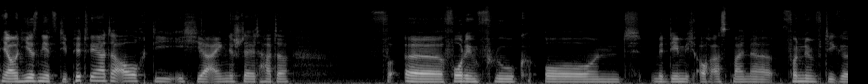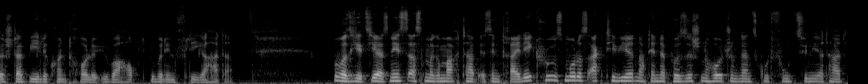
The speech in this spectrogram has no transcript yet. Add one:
Ja, und hier sind jetzt die Pit-Werte auch, die ich hier eingestellt hatte äh, vor dem Flug und mit dem ich auch erstmal eine vernünftige, stabile Kontrolle überhaupt über den Flieger hatte. So, was ich jetzt hier als nächstes erstmal gemacht habe, ist den 3D-Cruise-Modus aktiviert, nachdem der Position Hold schon ganz gut funktioniert hat,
